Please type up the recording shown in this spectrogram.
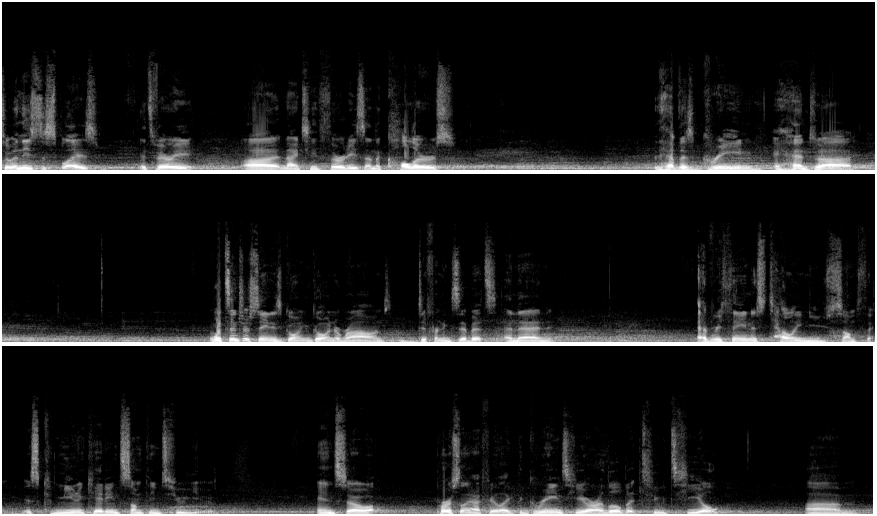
So in these displays, it's very uh, 1930s, and the colors they have this green and. Uh, what's interesting is going going around different exhibits, and then everything is telling you something, is communicating something to you, and so personally, I feel like the greens here are a little bit too teal. Um,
